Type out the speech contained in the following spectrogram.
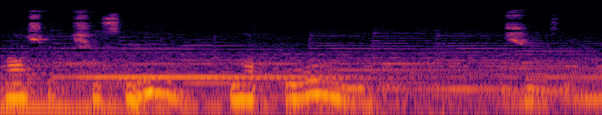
вашей счастливой, наполненной жизни.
